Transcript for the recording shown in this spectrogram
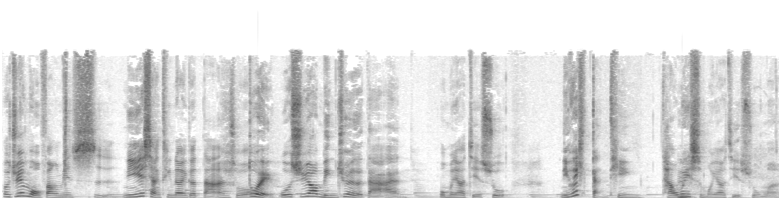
我觉得某方面是，你也想听到一个答案说，，对我需要明确的答案，我们要结束，你会敢听他为什么要结束吗？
